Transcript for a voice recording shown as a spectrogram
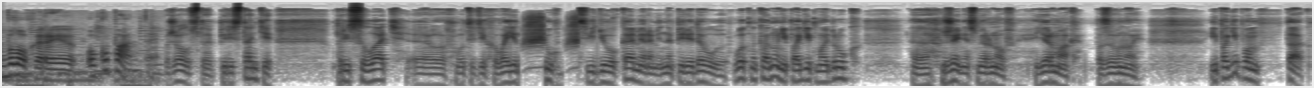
блогери-окупанти. Пожалуйста, перестаньте присылать э, вот этих военных с видеокамерами на передовую. Вот накануне погиб мой друг э, Женя Смирнов, Ермак позывной. И погиб он так.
